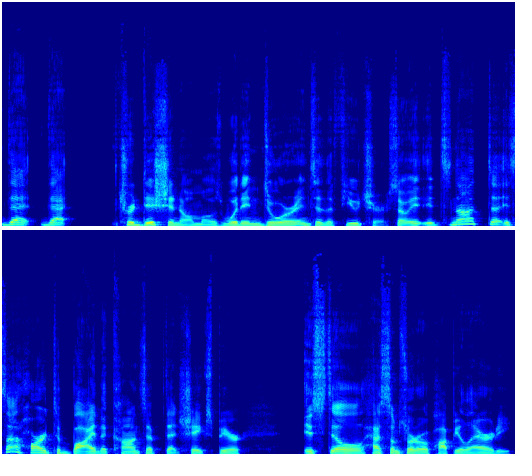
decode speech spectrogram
that that tradition almost would endure into the future so it, it's not uh, it's not hard to buy the concept that shakespeare is still has some sort of a popularity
